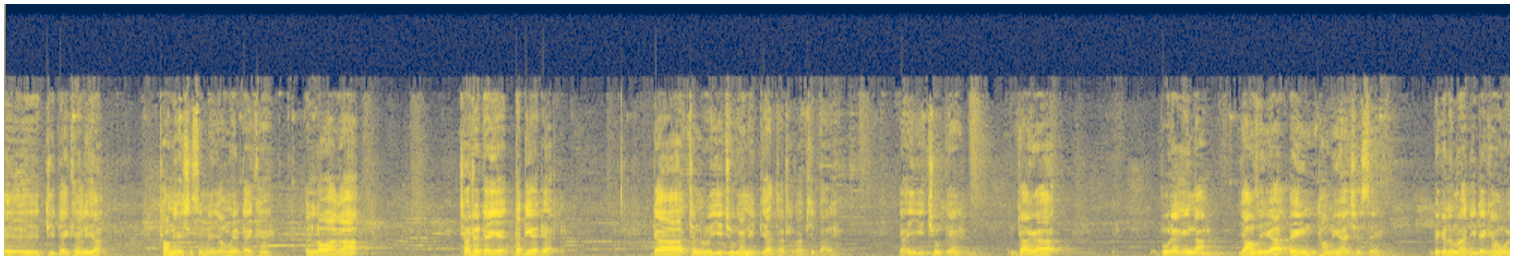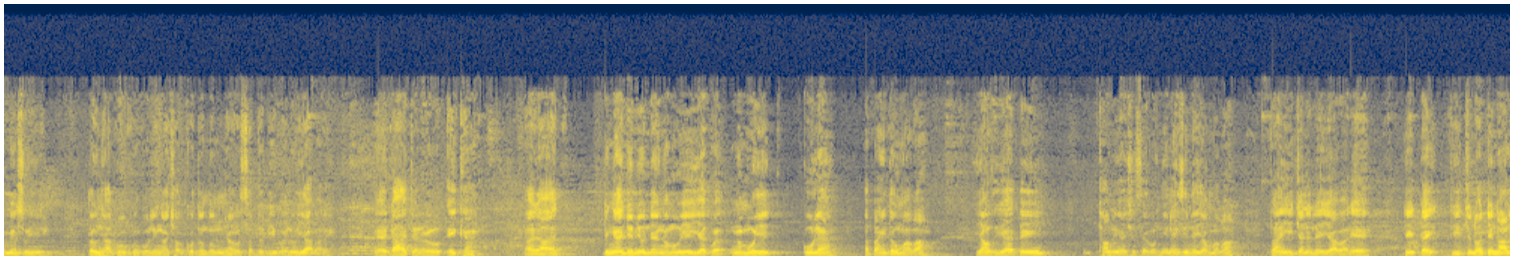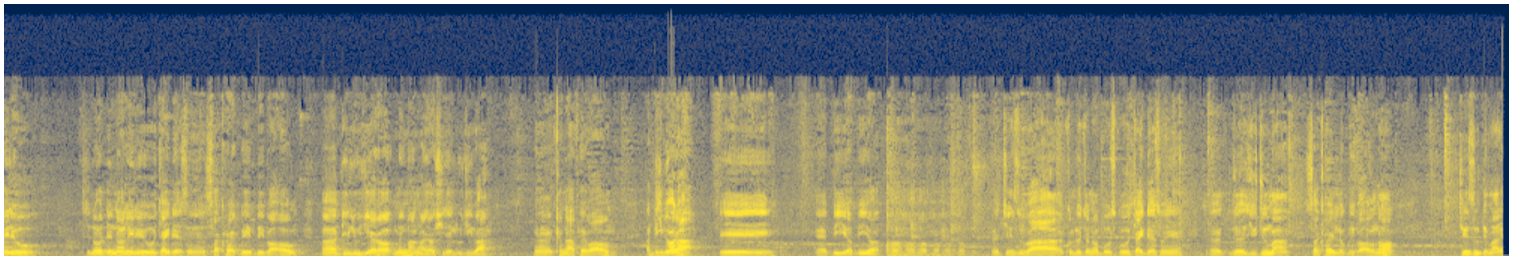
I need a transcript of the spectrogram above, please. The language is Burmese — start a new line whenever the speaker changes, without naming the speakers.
အဲဒီတိုက်ခန်းလေးက1980နဲ့ရောင်းမဲ့တိုက်ခန်းအလော်က6ထပ်တက်ရဲ့တတိယတက်ဒါကကျွန်တော်တို့ရေချိုးကန်းနေပြသထားတာဖြစ်ပါတယ်ဒါရေချိုးကန်းဒါကဗိုလ်တန်အင်သားရောင်းစရ3980တကယ်လို့မှဒီတိုက်ခန်းဝယ်မယ်ဆိုရင်39ခွန်956 933ညကိုဆက်သွယ်ပြီးဝယ်လို့ရပါတယ်အဲဒါကကျွန်တော်တို့အိတ်ခန်းအဲဒါ တင်ငန်းကျွန်းမြို့နယ်ငမိုးရိပ်ရက်ကွက်ငမိုးရိပ်ကိုလန်းအပိုင်း3မှာပါရောင်းစရတိန်1980ကိုညှိနှိုင်းစင်းနဲ့ရောက်မှာပါဗန်ကြီးကျန်တယ်လည်းရပါတယ်ဒီတိုက်ဒီကျွန်တော်တင်တာလေးတွေကိုကျွန်တော်တင်တာလေးတွေကိုကြိုက်တယ်ဆိုရင် subscribe ပေးပေးပါအောင်အာဒီလူကြီးကတော့မိန်းမ9ယောက်ရှိတဲ့လူကြီးပါအဲခဏဖယ်ပါအောင်အတီပြောတာအေးအဲပြီးရောပြီးရောဟောဟောဟောဟောဟောဟောအဲကျေးဇူးပါအခုလိုကျွန်တော် post ကိုကြိုက်တယ်ဆိုရင်အဲ YouTube မှာ subscribe လုပ်ပေးပါအောင်เนาะကျေးဇူးတင်ပါတယ်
